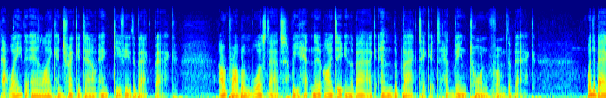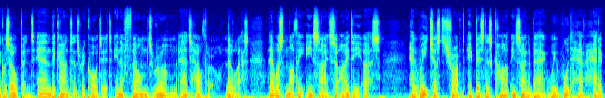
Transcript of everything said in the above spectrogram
That way, the airline can track you down and give you the bag back. Our problem was that we had no ID in the bag and the bag ticket had been torn from the bag. When the bag was opened and the contents recorded in a filmed room at Heathrow, no less, there was nothing inside to ID us. Had we just dropped a business card inside the bag, we would have had it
